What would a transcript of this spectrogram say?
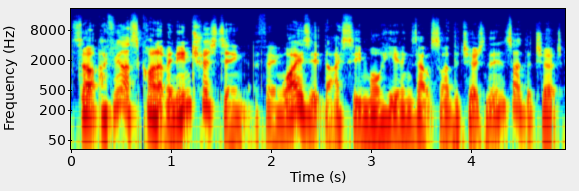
so I think that's kind of an interesting thing. Why is it that I see more healings outside the church than inside the church?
